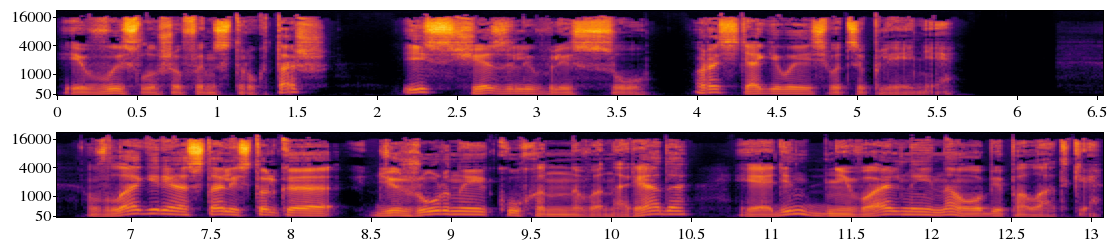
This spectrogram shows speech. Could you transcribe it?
и, выслушав инструктаж, исчезли в лесу, растягиваясь в оцеплении. В лагере остались только дежурные кухонного наряда и один дневальный на обе палатки.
